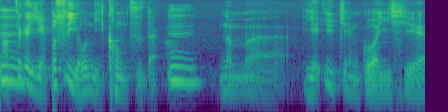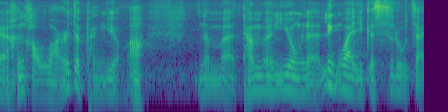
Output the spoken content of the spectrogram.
啊，这个也不是由你控制的。嗯，那么也遇见过一些很好玩的朋友啊，那么他们用了另外一个思路在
